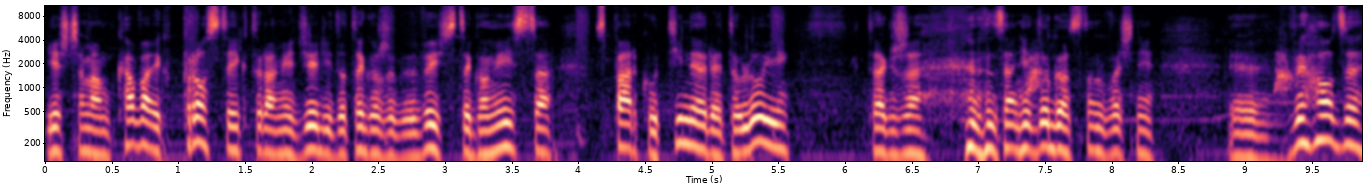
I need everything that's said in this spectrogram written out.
Jeszcze mam kawałek prostej, która mnie dzieli do tego, żeby wyjść z tego miejsca, z parku Tinere Tului. Także za niedługo stąd właśnie e, wychodzę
